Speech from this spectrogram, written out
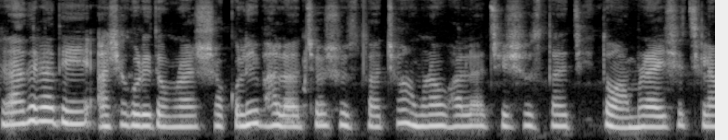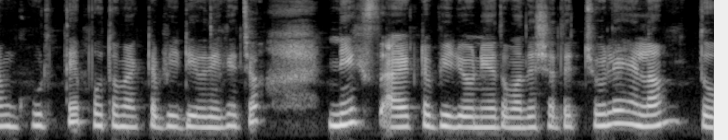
রাধে রাধে। আশা করি তোমরা সকলেই ভালো আছো, সুস্থ আছো, আমরাও ভালো আছি, সুস্থ আছি। তো আমরা এসেছিলাম ঘুরতে, প্রথম একটা ভিডিও দেখেছ। নেক্সট আরেকটা ভিডিও নিয়ে তোমাদের সাথে চলে এলাম। তো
